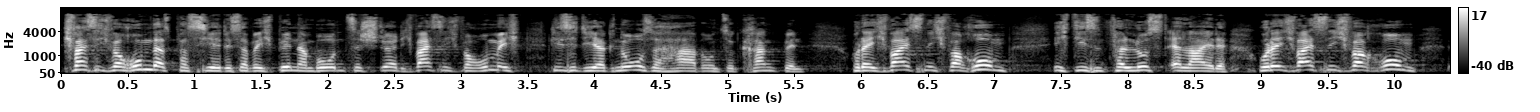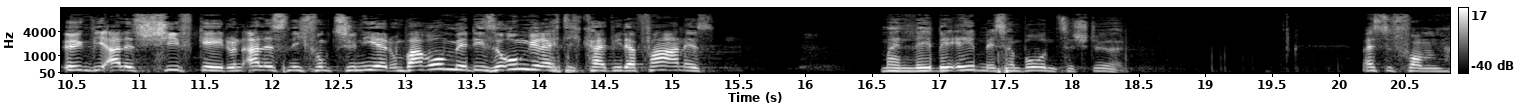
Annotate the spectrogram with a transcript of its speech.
Ich weiß nicht, warum das passiert ist, aber ich bin am Boden zerstört. Ich weiß nicht, warum ich diese Diagnose habe und so krank bin. Oder ich weiß nicht, warum ich diesen Verlust erleide. Oder ich weiß nicht, warum irgendwie alles schief geht und alles nicht funktioniert und warum mir diese Ungerechtigkeit widerfahren ist. Mein Leben ist am Boden zerstört. Weißt du, vom,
